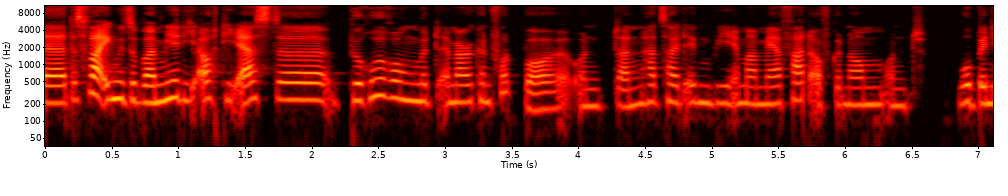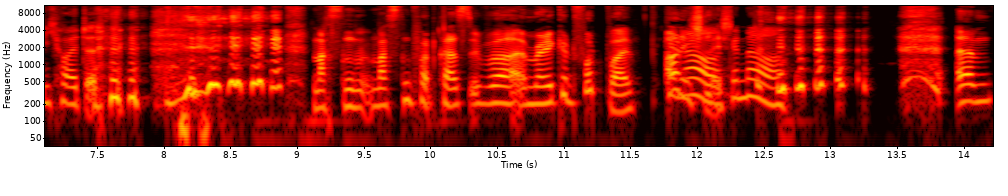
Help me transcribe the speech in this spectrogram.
äh, das war irgendwie so bei mir die auch die erste Berührung mit American Football. Und dann hat's halt irgendwie immer mehr Fahrt aufgenommen und wo bin ich heute? machst, einen, machst einen Podcast über American Football. Auch genau, nicht schlecht. Genau. ähm,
